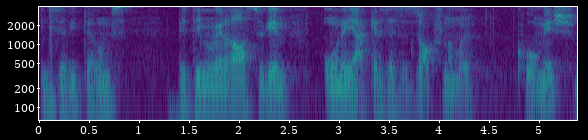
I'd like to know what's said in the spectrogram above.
in diese Witterungsbedingungen rauszugehen ohne Jacke. Das heißt, es ist auch schon einmal komisch.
